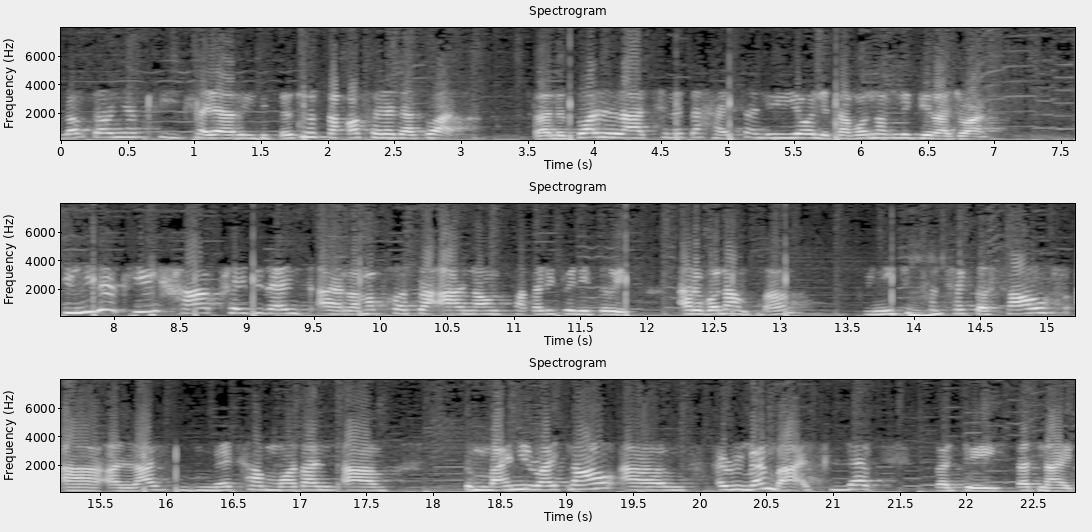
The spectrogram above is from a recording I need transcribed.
lockdown ya fitlha ya re di-business tsa kaofela di a tswala. Ra le tswalela tšhelete ga e sa le yo le tla bona le dira jwang. Immediately ha president uh, ramaphosa a announce ka di-23 a re bona mpa we need to protect ourselves uh, our lives matter more than um, the money right now. Um, i remember i slept that day that night.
